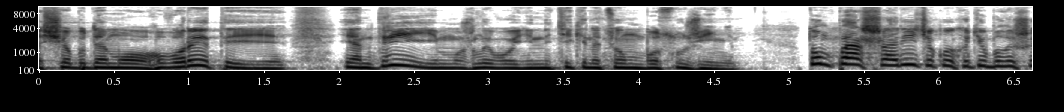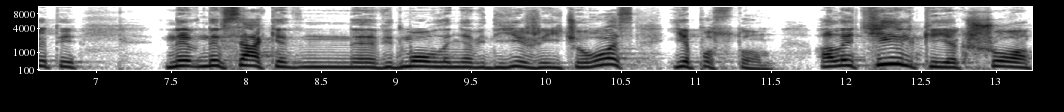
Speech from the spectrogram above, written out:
ще будемо говорити. І Андрій, і, можливо, і не тільки на цьому богослужінні. Тому перша річ, яку я хотів би лишити, не, не всяке відмовлення від їжі і чогось є постом. Але тільки якщо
